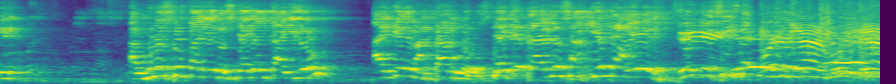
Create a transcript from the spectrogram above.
Que algunos compañeros que hayan caído, hay que levantarlos y hay que traerlos aquí otra vez. Porque sí se Muy puede. bien, muy bien.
